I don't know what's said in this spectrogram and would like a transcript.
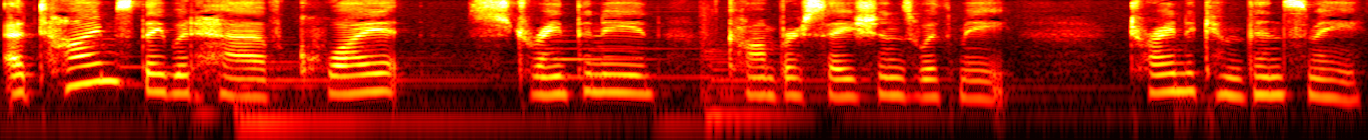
At times, they would have quiet, strengthening conversations with me, trying to convince me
